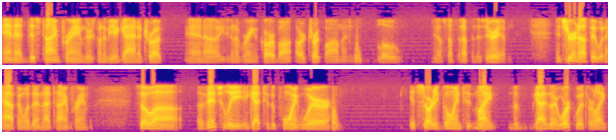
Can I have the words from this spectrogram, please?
and at this time frame there's going to be a guy in a truck and uh he's going to bring a car bomb or truck bomb and blow you know something up in this area. And sure enough it would happen within that time frame. So uh eventually it got to the point where it started going to my the guys that I work with were like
